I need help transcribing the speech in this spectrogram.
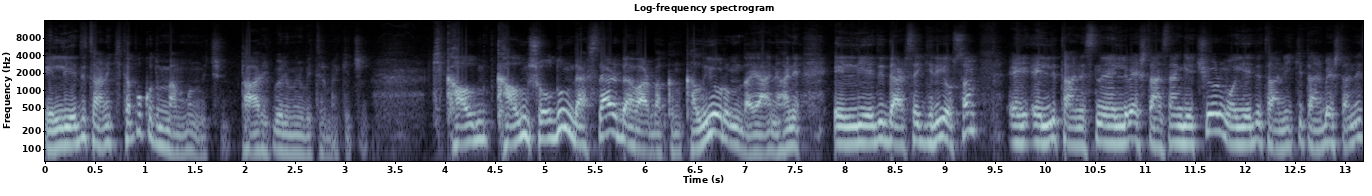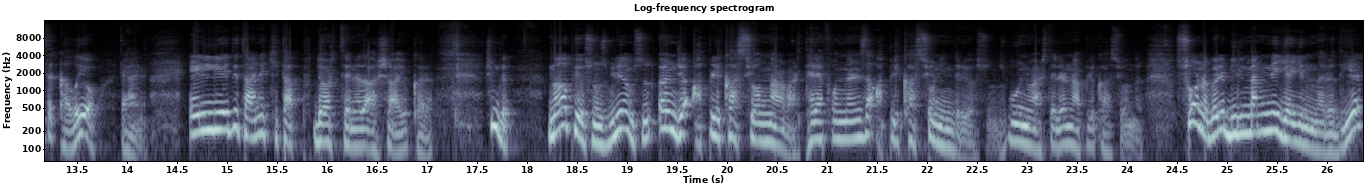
57 tane kitap okudum ben bunun için. Tarih bölümünü bitirmek için. Ki kal, kalmış olduğum dersler de var bakın. Kalıyorum da yani hani 57 derse giriyorsam e, 50 tanesinden 55 tanesinden geçiyorum. O 7 tane, 2 tane, 5 tane neyse kalıyor yani. 57 tane kitap 4 senede aşağı yukarı. Şimdi ne yapıyorsunuz biliyor musunuz? Önce aplikasyonlar var. Telefonlarınıza aplikasyon indiriyorsunuz. Bu üniversitelerin aplikasyonları. Sonra böyle bilmem ne yayınları diye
